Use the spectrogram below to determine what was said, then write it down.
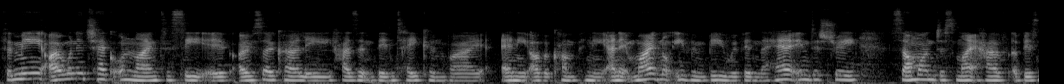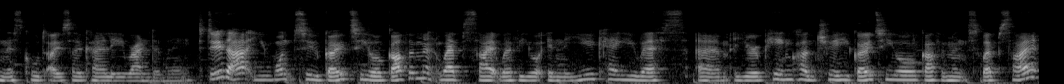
for me, I want to check online to see if Oh So Curly hasn't been taken by any other company and it might not even be within the hair industry industry someone just might have a business called oh so curly randomly. To do that you want to go to your government website whether you're in the uk us um, a european country go to your government's website.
